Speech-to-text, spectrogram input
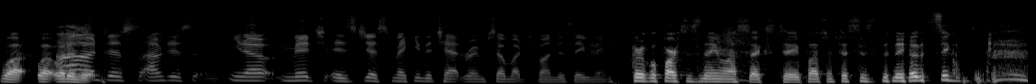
What what what is I'm it? just, I'm just, you know, Mitch is just making the chat room so much fun this evening. Critical Parts is the name of my sex tape. Plasma Fist is the name of the sequel.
